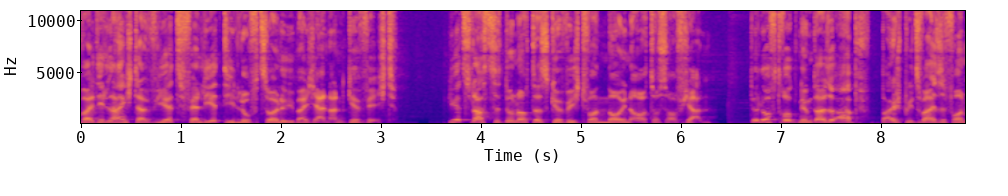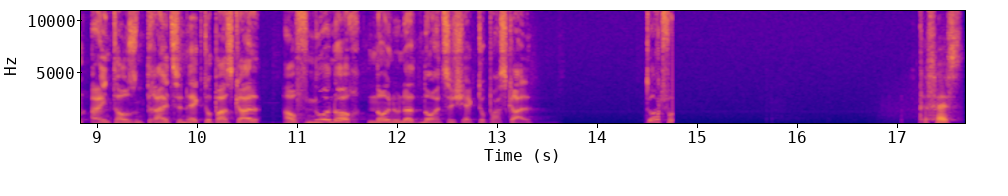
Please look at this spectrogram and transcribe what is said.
Weil die leichter wird, verliert die Luftsäule über Jan an Gewicht. Jetzt lastet nur noch das Gewicht von neun Autos auf Jan. Der Luftdruck nimmt also ab, beispielsweise von 1013 Hektopascal auf nur noch 990 Hektopascal. Dort, wo Das heißt,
